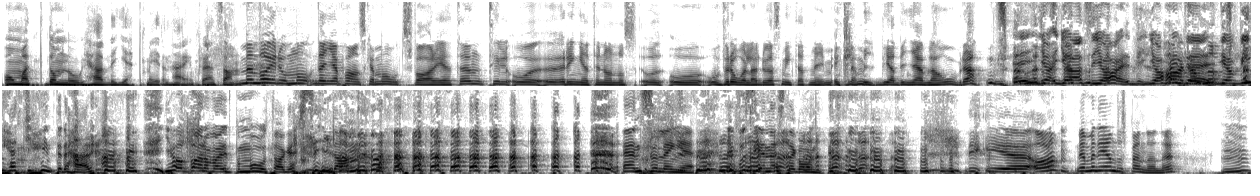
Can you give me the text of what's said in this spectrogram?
om att de nog hade gett mig den här influensan. Men vad är då den japanska motsvarigheten till att eh, ringa till någon och, och, och, och vråla du har smittat mig med klamydia din jävla hora? Eh, Jag, jag, alltså jag, jag, har inte, jag vet ju inte det här. Jag har bara varit på mottagarsidan. Än så länge. Vi får se nästa gång. Det är, ja, men det är ändå spännande. Mm.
